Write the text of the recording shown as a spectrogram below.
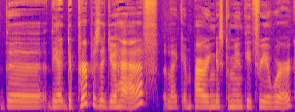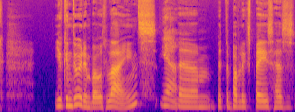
the the the purpose that you have, like empowering this community through your work, you can do it in both lines. Yeah. Um, but the public space has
